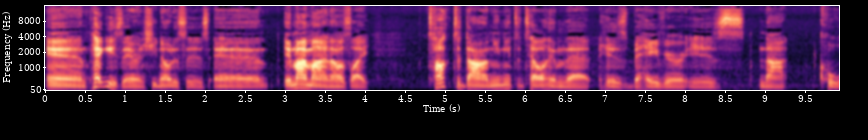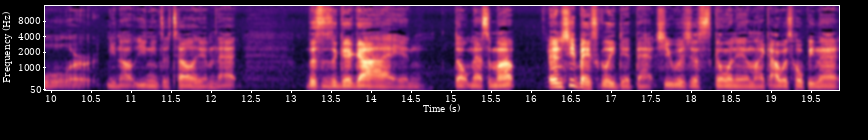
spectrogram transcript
And Peggy's there and she notices. And in my mind, I was like, talk to Don. You need to tell him that his behavior is not cool, or, you know, you need to tell him that this is a good guy and don't mess him up. And she basically did that. She was just going in like, I was hoping that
